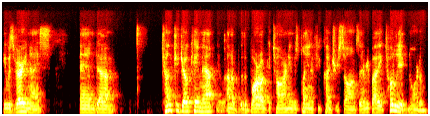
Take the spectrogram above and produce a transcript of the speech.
He was very nice. And um, Country Joe came out on a, with a borrowed guitar and he was playing a few country songs, and everybody totally ignored him.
